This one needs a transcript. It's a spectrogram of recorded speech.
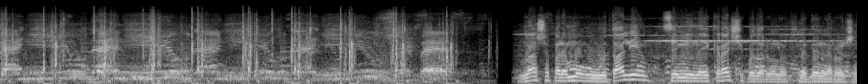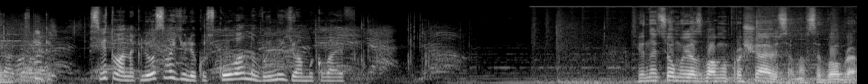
Даниил the best. Наша перемога в Італії це мій найкращий подарунок на день народження. Світлана Кльосова, Юлія Кускова. Новини ЮА Миколаїв. І на цьому я з вами прощаюся. На все добре.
